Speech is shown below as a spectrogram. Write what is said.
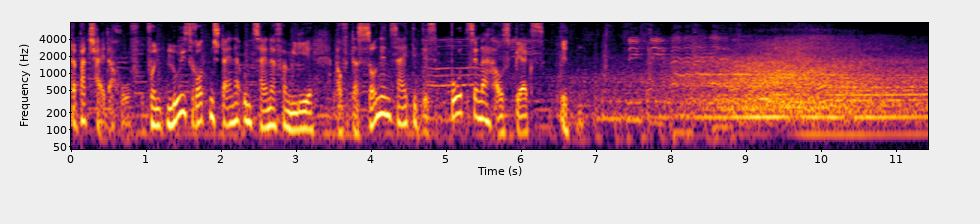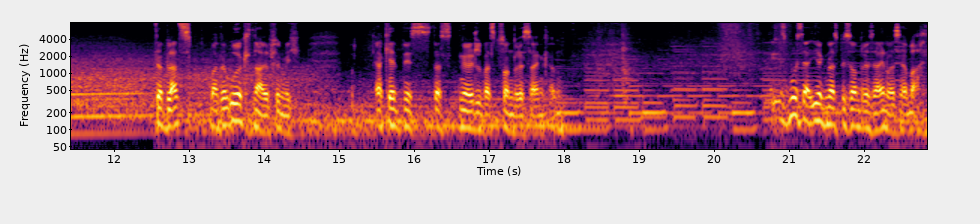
der Bad Scheiderhof von Louis Rottensteiner und seiner Familie auf der Sonnenseite des Bozener Hausbergs Ritten. Der Platz war der Urknall für mich. Erkenntnis, dass Knödel was Besonderes sein kann. Es muss ja irgendwas Besonderes sein, was er macht.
